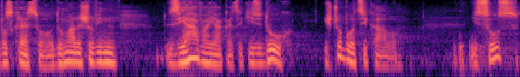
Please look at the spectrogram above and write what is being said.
Воскреслого, думали, що він з'ява якась, якийсь дух. І що було цікаво? Ісус,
